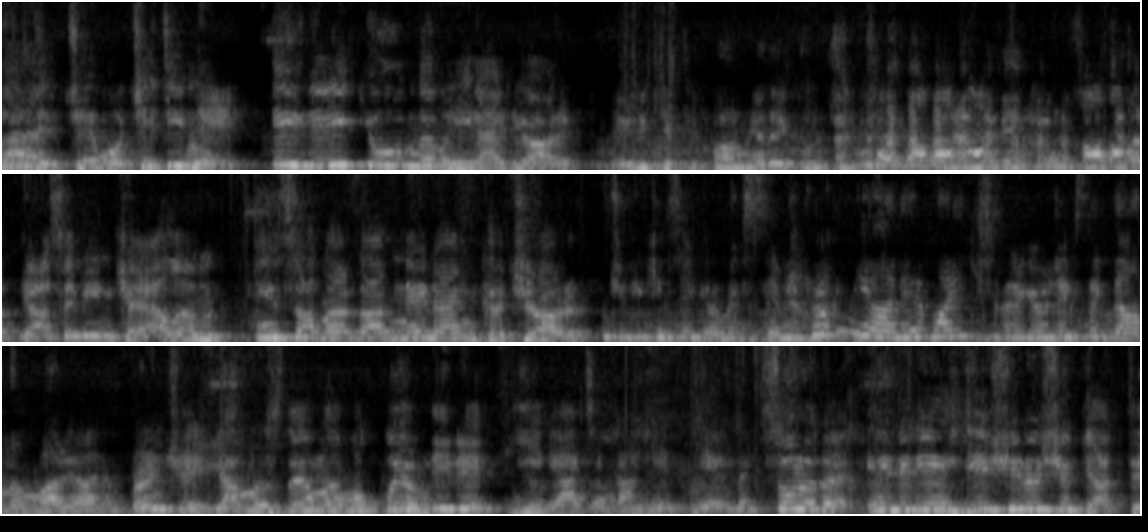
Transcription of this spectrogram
Rafael Cemo Çetin'le evlilik yolunda mı ilerliyor? Evlilik teklifi var mı ya da yakın Ben de bekliyor musunuz ya da... Yasemin Callan insanlardan neden kaçıyor? Çünkü kimseyi görmek istemiyorum. Yani hep aynı kişileri göreceksek ne anlamı var yani? Önce yalnızlığımla mutluyum dedi. İyi gerçekten keyifli yerinde. Sonra da evliliğe yeşil ışık yaktı.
